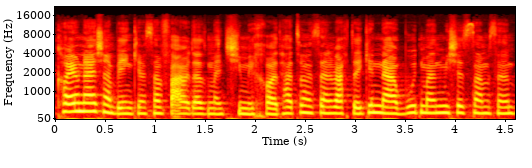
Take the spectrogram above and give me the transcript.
کاریم نداشتم به اینکه مثلا فرهاد از من چی می‌خواد. حتی مثلا وقتی که نبود من میشستم مثلا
